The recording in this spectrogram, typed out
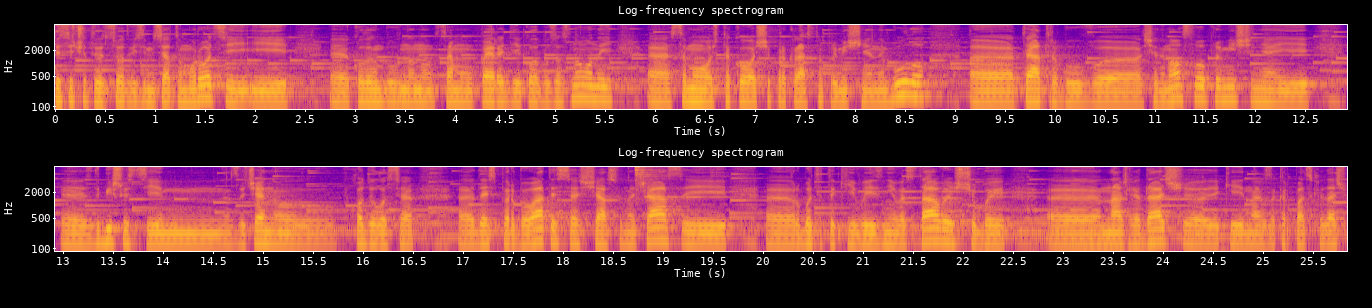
1980 році, і е, коли він був на ну, самому переді, коли був заснований, е, самого ось такого ще прекрасного приміщення не було. Е, Театр був ще не мав свого приміщення, і здебільшості, звичайно, входилося десь перебиватися з часу на час і робити такі виїзні вистави, щоб наш глядач, е, який наш закарпатський глядач,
